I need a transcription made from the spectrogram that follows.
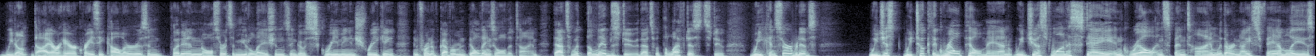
we don't dye our hair crazy colors and put in all sorts of mutilations and go screaming and shrieking in front of government buildings all the time. That's what the libs do. That's what the leftists do. We conservatives we just we took the grill pill man we just want to stay and grill and spend time with our nice families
